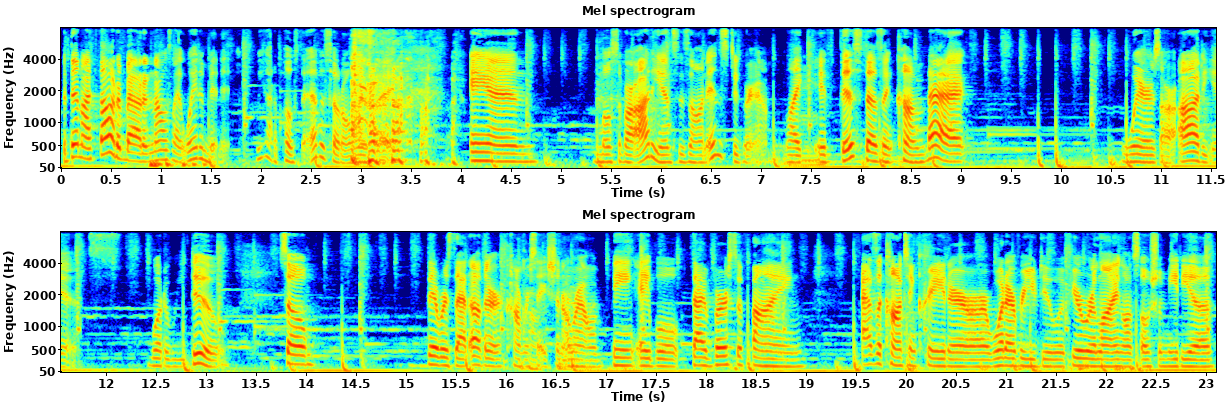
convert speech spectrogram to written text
But then I thought about it and I was like, wait a minute, we got to post the episode on Wednesday. and most of our audience is on Instagram. Like, mm. if this doesn't come back, where's our audience? What do we do? So there was that other conversation oh, around being able diversifying as a content creator or whatever you do, if you're relying on social media,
